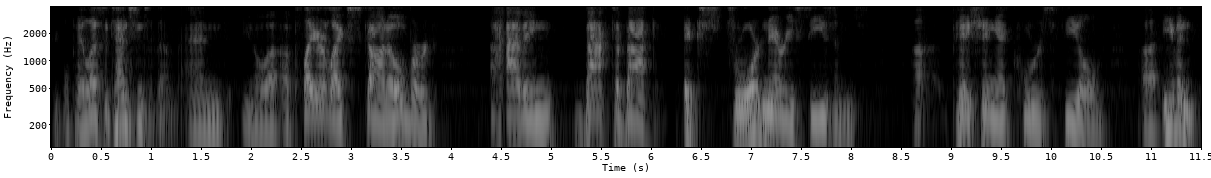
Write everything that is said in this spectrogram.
people pay less attention to them. And, you know, a, a player like Scott Oberg having back to back extraordinary seasons uh, pitching at Coors Field, uh, even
